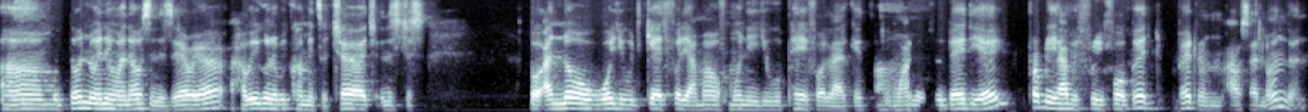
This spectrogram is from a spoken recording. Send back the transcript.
um, we don't know anyone else in this area. How are we gonna be coming to church? And it's just but I know what you would get for the amount of money you would pay for like a Uh. one or two bed, yeah. Probably have a three, four bed bedroom outside London.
